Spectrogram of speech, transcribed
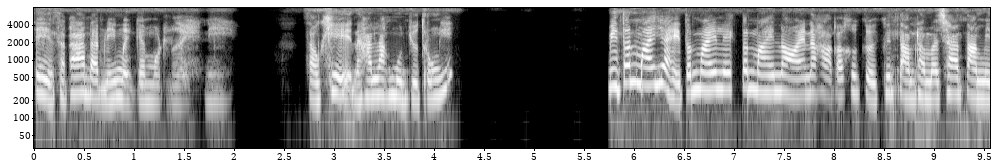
จะเห็นสภาพแบบนี้เหมือนกันหมดเลยนี่เสาเขตนะคะหลักหมุดอยู่ตรงนี้ มีต้นไม้ใหญ่ต้นไม้เล็กต้นไม้น้อยนะคะ ก็คือเกิดขึ้นตามธรรมชาติตามมี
